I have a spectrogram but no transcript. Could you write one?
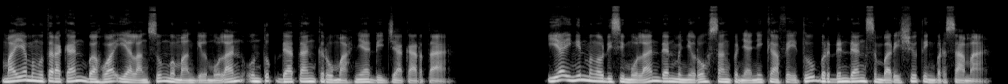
Maya mengutarakan bahwa ia langsung memanggil Mulan untuk datang ke rumahnya di Jakarta. Ia ingin mengaudisi Mulan dan menyuruh sang penyanyi kafe itu berdendang sembari syuting bersama.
